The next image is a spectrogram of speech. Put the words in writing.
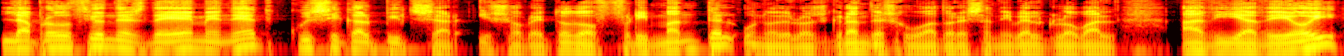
La producción es de Mnet, Quisical Pizar y sobre todo Fremantle, uno de los grandes jugadores a nivel global a día de hoy,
